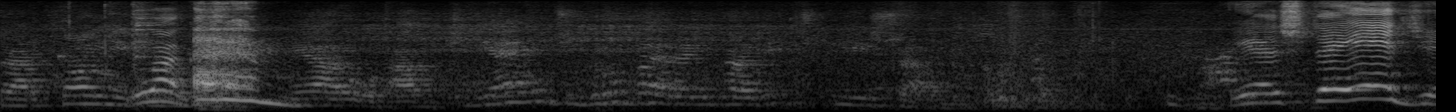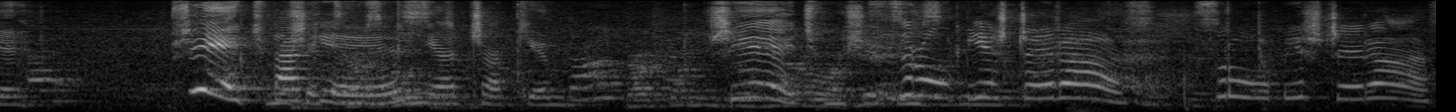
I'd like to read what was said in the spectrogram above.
kartonik Ładnie. miał A5, grube rękawiczki i szal. Jeszcze jedzie. Przyjedźmy Tak się jest. tym zgniaczakiem. Przyjedźmy się. tym Zrób jeszcze raz. Zrób jeszcze raz.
